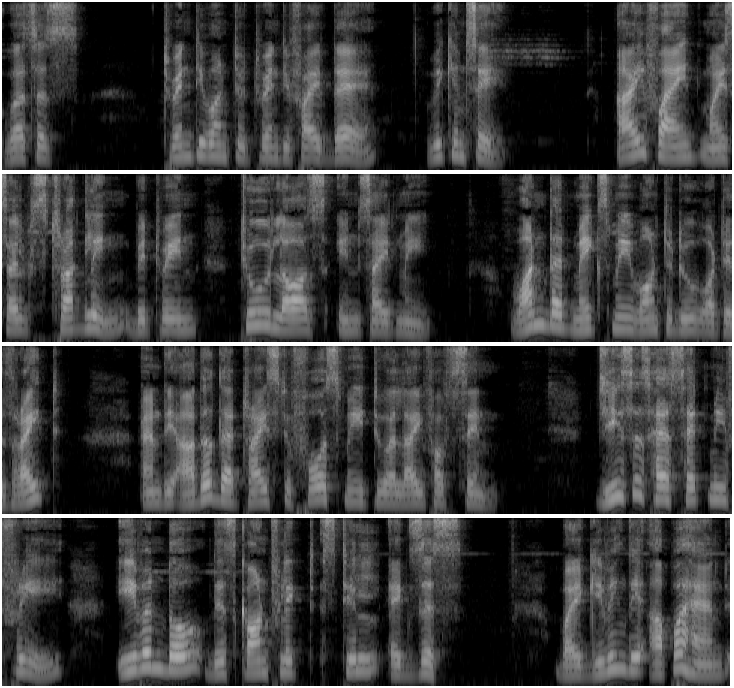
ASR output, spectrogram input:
verses 21 to 25 there, we can say, I find myself struggling between two laws inside me one that makes me want to do what is right, and the other that tries to force me to a life of sin. Jesus has set me free, even though this conflict still exists, by giving the upper hand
